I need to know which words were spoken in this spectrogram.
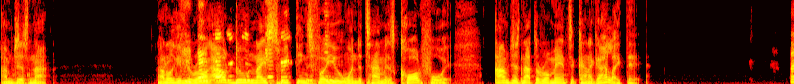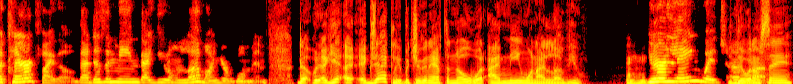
I'm just not. Now don't get me wrong. I'll do nice sweet things for you when the time is called for it. I'm just not the romantic kind of guy like that. But clarify though, that doesn't mean that you don't love on your woman. That- but again, uh, exactly. But you're gonna have to know what I mean when I love you. Your language. You of get what I'm saying?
